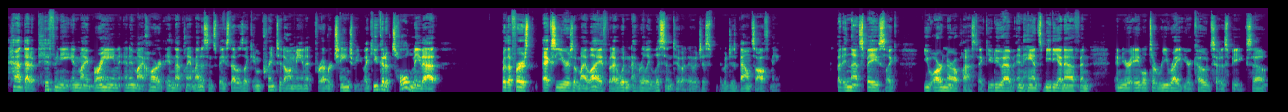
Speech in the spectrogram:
had that epiphany in my brain and in my heart in that plant medicine space that was like imprinted on me and it forever changed me. Like you could have told me that for the first x years of my life but i wouldn't have really listened to it. It would just it would just bounce off me. But in that space like you are neuroplastic. You do have enhanced bdnf and and you're able to rewrite your code so to speak. So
